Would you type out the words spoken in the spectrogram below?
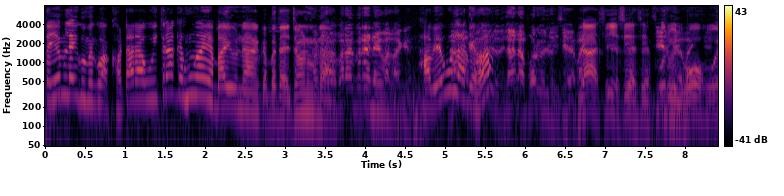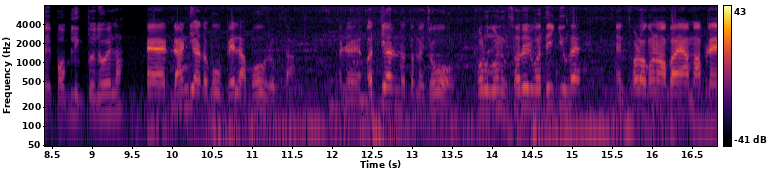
ના તો એમ લાગ્યું મેં કહું ખટારા ઉતરા કે હું અહીંયા બાયુ ના કે બધા જણું ના? બરાબર ને એવા લાગે. હવે એવું લાગે હા? ના ફોર વ્હીલર છે ના છે છે છે ફોર વ્હીલ. ઓહો એ પબ્લિક તો જોયેલા. એ દાંડિયા તો બહુ પહેલા બહુ રમતા. અને અત્યારનો તમે જોવો થોડું ઘણું શરીર વધી ગયું છે. અને થોડો ઘણો ભાઈ આમ આપણે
